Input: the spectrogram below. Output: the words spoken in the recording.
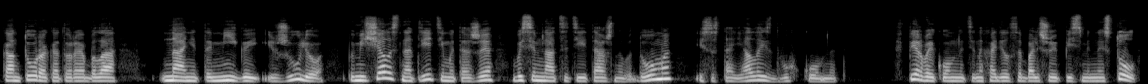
Контора, которая была нанята Мигой и Жулио, помещалась на третьем этаже 18-этажного дома и состояла из двух комнат. В первой комнате находился большой письменный стол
